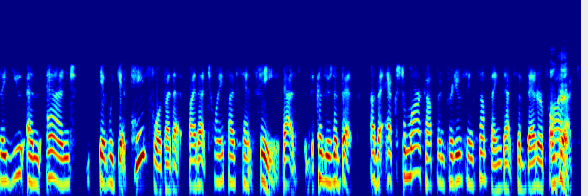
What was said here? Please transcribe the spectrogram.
the you and and it would get paid for by that by that 25 cent fee. That's because there's a bit of an extra markup in producing something that's a better product. Okay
